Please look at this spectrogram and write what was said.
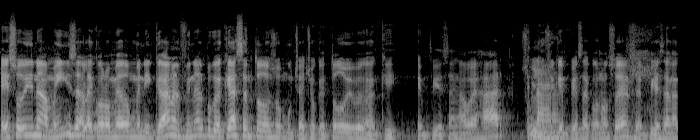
eso dinamiza la economía dominicana al final, porque ¿qué hacen todos esos muchachos que todos viven aquí? Empiezan a viajar, su Claro. música empieza a conocerse, empiezan a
